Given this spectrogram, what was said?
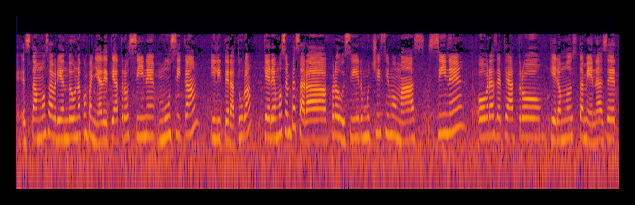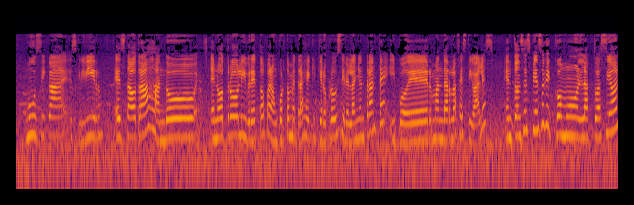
Estamos abriendo una compañía de teatro, cine, música y literatura. Queremos empezar a producir muchísimo más cine, obras de teatro, queremos también hacer música, escribir. He estado trabajando en otro libreto para un cortometraje que quiero producir el año entrante y poder mandarlo a festivales. Entonces pienso que como la actuación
